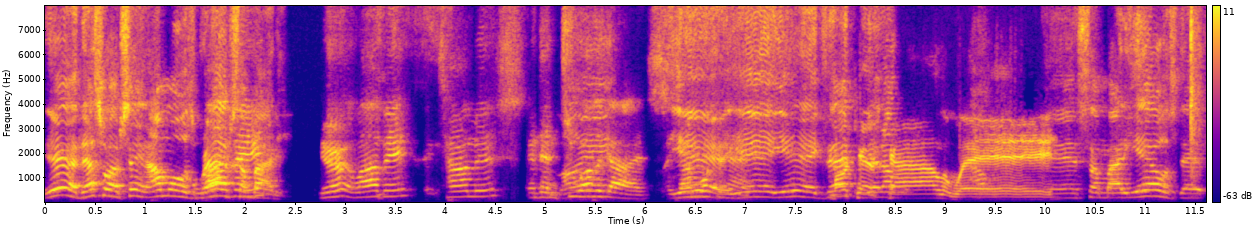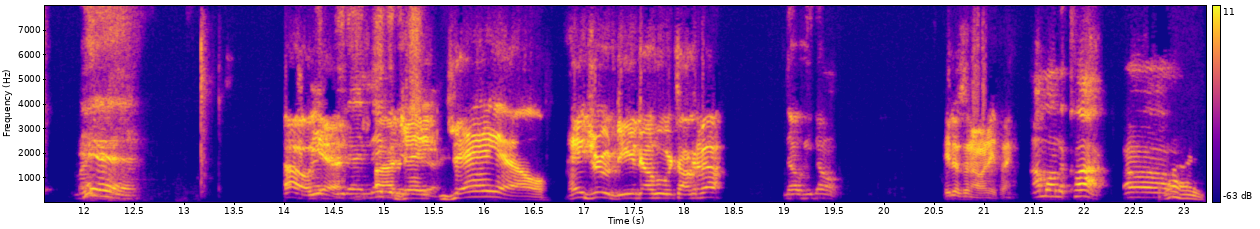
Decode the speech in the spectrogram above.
Yeah, that's what I'm saying. I almost Olave. grabbed somebody. You're Olave, Thomas, and then two other guys. Yeah, I'm looking at. yeah, yeah, exactly. Marquez And, I- Callaway. and somebody else that. Yeah. Oh yeah, be that nigga uh, this J. JL. Hey Drew, do you know who we're talking about? No, he don't. He doesn't know anything. I'm on the clock. Um,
